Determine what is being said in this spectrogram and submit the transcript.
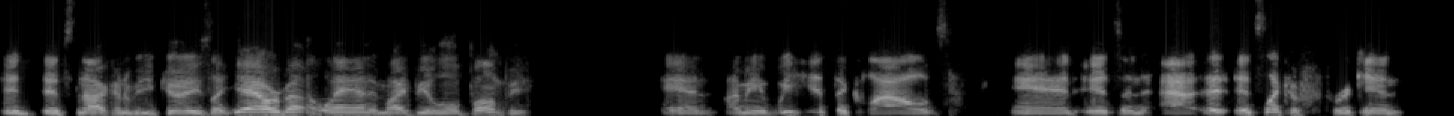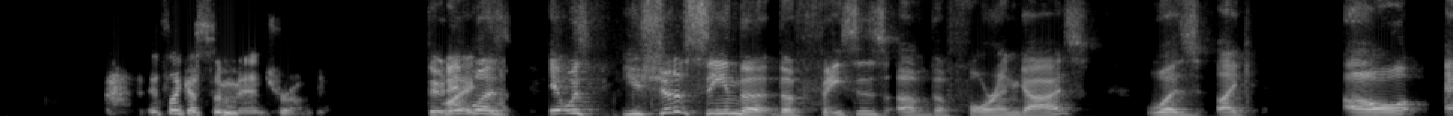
It, it's not going to be good. He's like, yeah, we're about to land. It might be a little bumpy. And I mean, we hit the clouds, and it's an it, it's like a freaking, it's like a cement truck. Dude, like, it was it was. You should have seen the the faces of the foreign guys. Was like, oh, eh,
